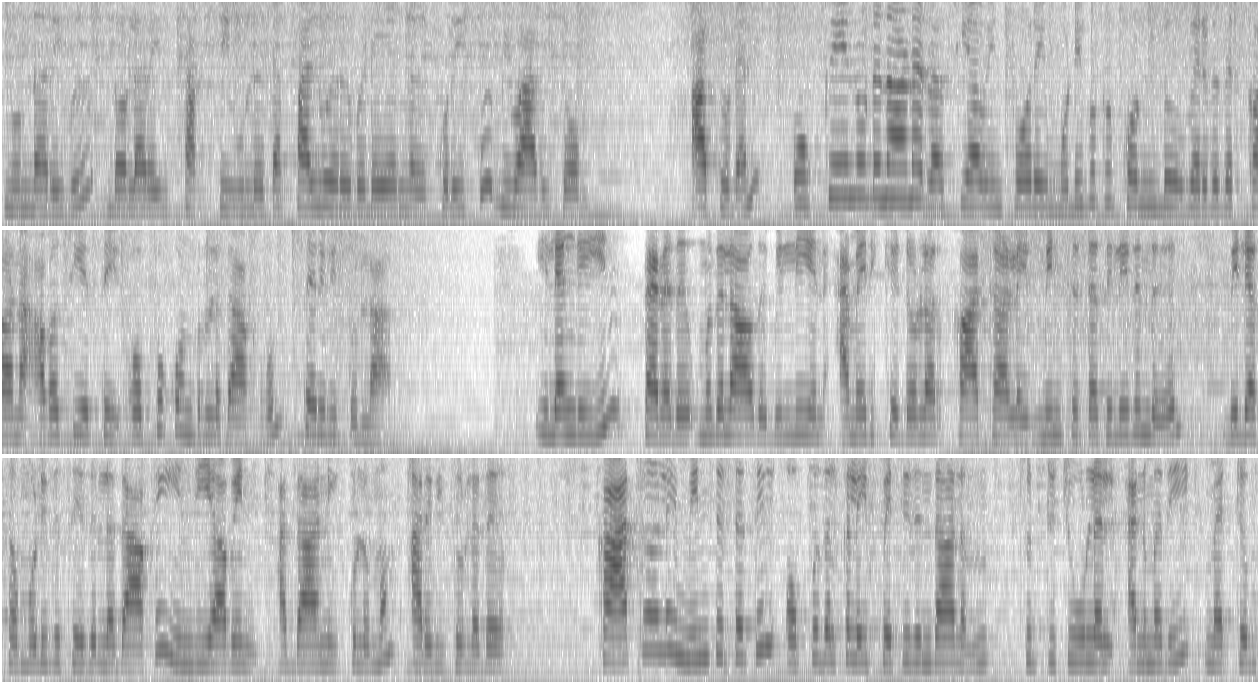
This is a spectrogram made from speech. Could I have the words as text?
நுண்ணறிவு டொலரின் சக்தி உள்ளிட்ட பல்வேறு விடயங்கள் குறித்து விவாதித்தோம். அத்துடன் உக்ரைனுடனான ரஷ்யாவின் போரை முடிவுக்கு கொண்டு வருவதற்கான அவசியத்தை ஒப்புக்கொண்டுள்ளதாகவும் தெரிவித்துள்ளார். இலங்கையின் தனது முதலாவது பில்லியன் அமெரிக்க டொலர் காற்றாலை மின் திட்டத்திலிருந்து விலக முடிவு செய்துள்ளதாக இந்தியாவின் அதானி குழுமம் அறிவித்துள்ளது. காற்றாலை மின் திட்டத்தில் ஒப்புதல்களை பெற்றிருந்தாலும் சுற்றுச்சூழல் அனுமதி மற்றும்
